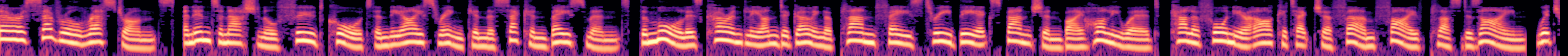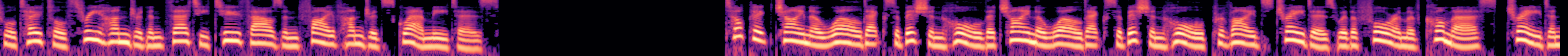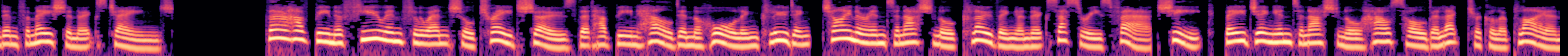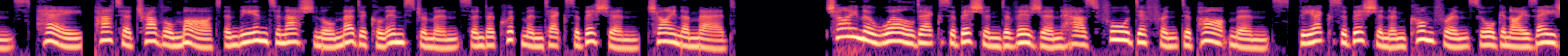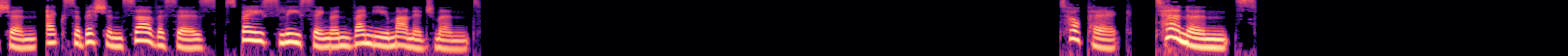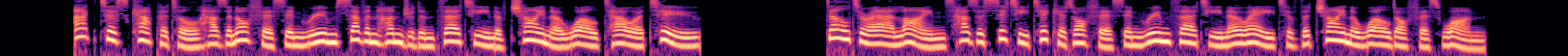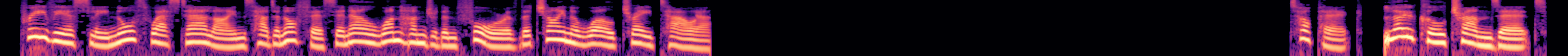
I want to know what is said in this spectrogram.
There are several restaurants, an international food court and the ice rink in the second basement. The mall is currently undergoing a planned Phase 3B expansion by Hollywood, California architecture firm 5 Plus Design, which will total 332,500 square meters. Topic China World Exhibition Hall The China World Exhibition Hall provides traders with a forum of commerce, trade and information exchange. There have been a few influential trade shows that have been held in the hall including, China International Clothing and Accessories Fair Beijing International Household Electrical Appliance HEI, Pata Travel Mart and the International Medical Instruments and Equipment Exhibition China Med. China World Exhibition Division has four different departments, the Exhibition and Conference Organization, Exhibition Services, Space Leasing and Venue Management. Tenants Actis Capital has an office in room 713 of China World Tower 2. Delta Air Lines has a city ticket office in room 1308 of the China World Office 1. Previously Northwest Airlines had an office in L104 of the China World Trade Tower. Topic Local transit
